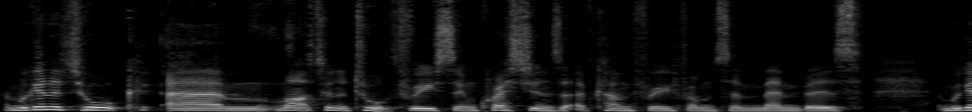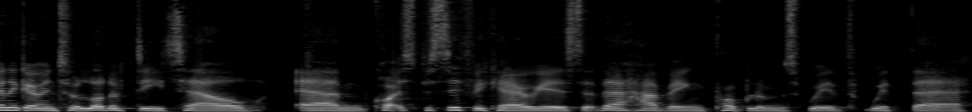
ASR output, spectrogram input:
And we're going to talk, um, Mark's going to talk through some questions that have come through from some members. And we're going to go into a lot of detail, um, quite specific areas that they're having problems with, with their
